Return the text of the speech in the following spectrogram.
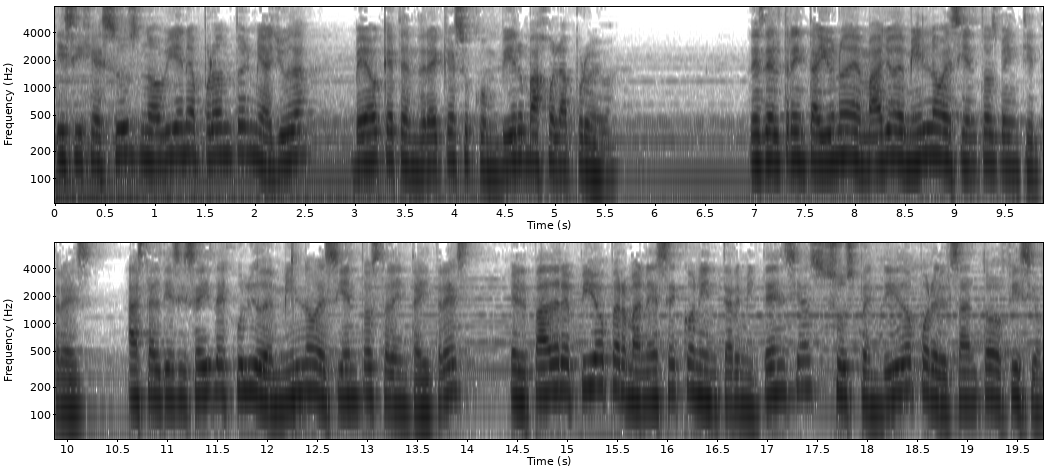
y si Jesús no viene pronto en mi ayuda, veo que tendré que sucumbir bajo la prueba. Desde el 31 de mayo de 1923 hasta el 16 de julio de 1933, el Padre Pío permanece con intermitencias suspendido por el Santo Oficio,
